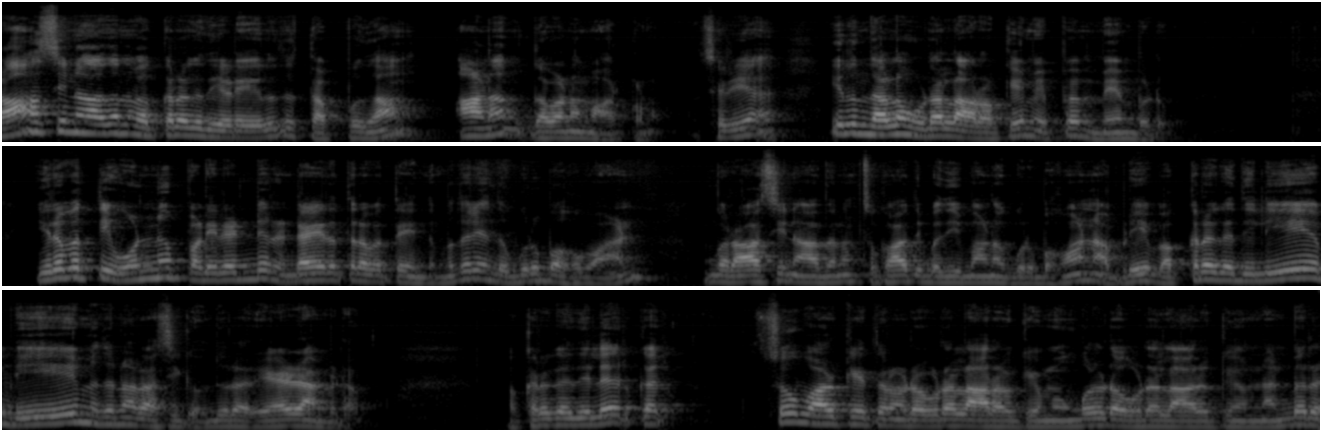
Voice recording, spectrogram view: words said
ராசிநாதன் வக்கரகதி அடைகிறது தப்பு தான் ஆனால் கவனமாக இருக்கணும். சரியா? இருந்தாலும் உடல் ஆரோக்கியம் இப்போ மேம்படும்? இருபத்தி ஒன்று பன்னிரெண்டு ரெண்டாயிரத்தி இருபத்தைந்து முதல் இந்த குரு பகவான் உங்கள் ராசிநாதனும் சுகாதிபதியுமான குரு பகவான் அப்படியே வக்கரகதியிலேயே அப்படியே மிதுன ராசிக்கு வந்துடுறார். ஏழாம் இடம். வக்கரகதியில் இருக்கார். ஸோ வாழ்க்கை தன்னோட உடல் ஆரோக்கியம் உங்களோட உடல் ஆரோக்கியம் நண்பர்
